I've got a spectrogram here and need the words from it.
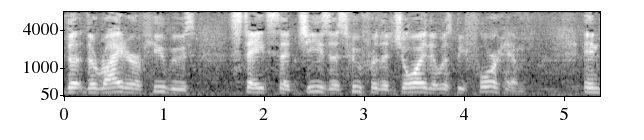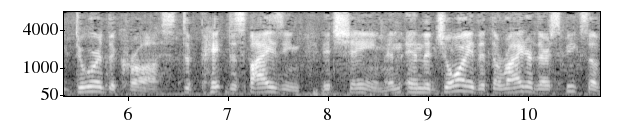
The, the writer of Hebrews states that Jesus, who for the joy that was before him, endured the cross, despising its shame. And, and the joy that the writer there speaks of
